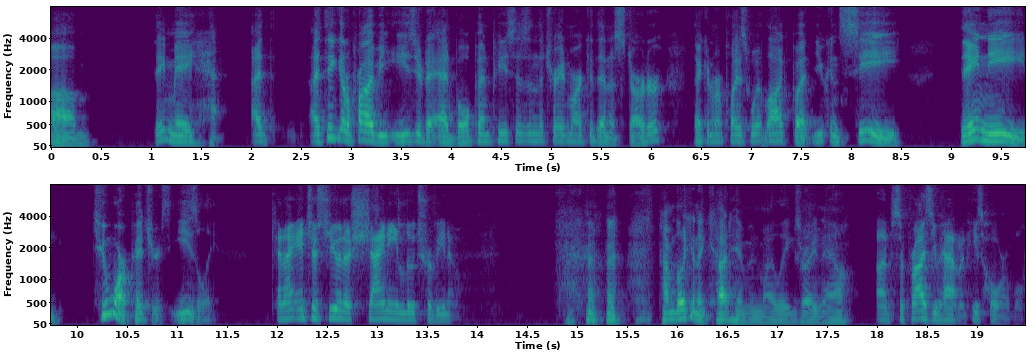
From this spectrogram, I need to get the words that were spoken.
Um, they may have. I think it'll probably be easier to add bullpen pieces in the trade market than a starter that can replace Whitlock. But you can see they need two more pitchers easily. Can I interest you in a shiny Lou Trivino? I'm looking to cut him in my leagues right now. I'm surprised you haven't. He's horrible.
